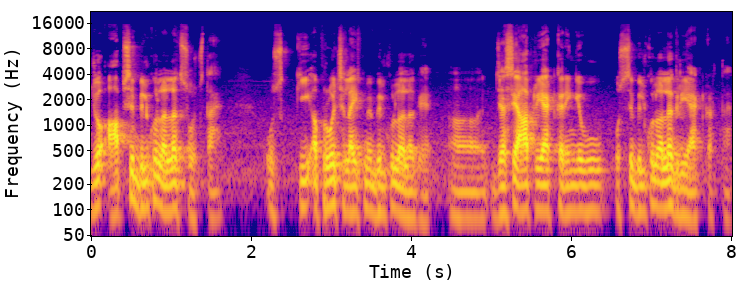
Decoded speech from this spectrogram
जो आपसे बिल्कुल अलग सोचता है। उसकी अप्रोच लाइफ में बिल्कुल अलग है। जैसे आप रिएक्ट करेंगे, वो उससे बिल्कुल अलग रिएक्ट करता है।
